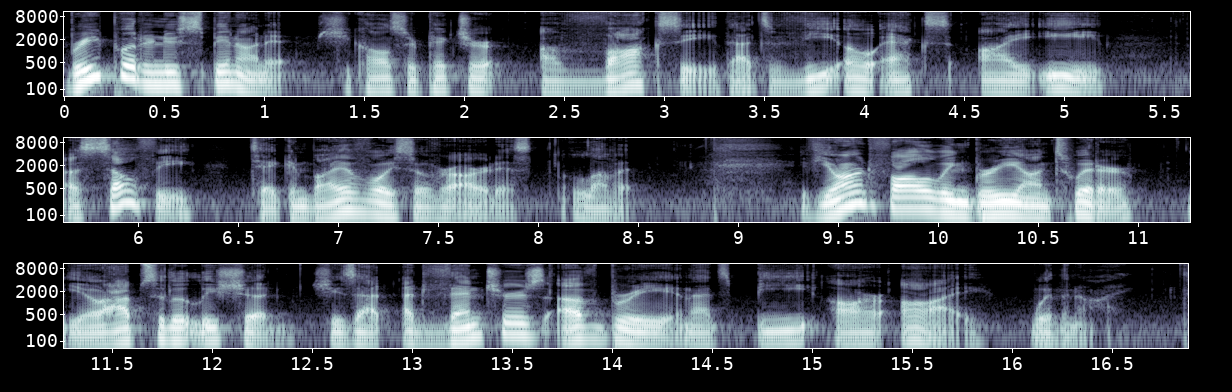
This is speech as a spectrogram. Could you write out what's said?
Bri put a new spin on it. She calls her picture a Voxie, that's V O X I E, a selfie taken by a voiceover artist. Love it. If you aren't following Bri on Twitter, you absolutely should. She's at Adventures of Bree, and that's B R I with an I.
